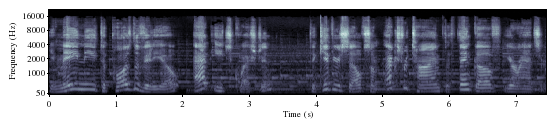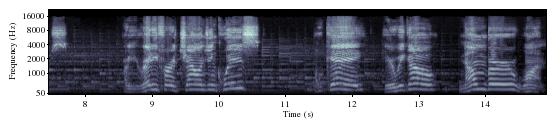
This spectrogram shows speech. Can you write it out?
You may need to pause the video at each question to give yourself some extra time to think of your answers. Are you ready for a challenging quiz? Okay, here we go. Number one.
